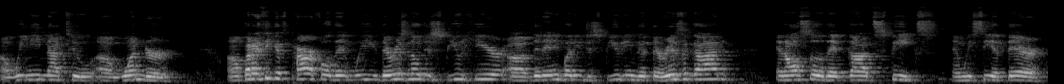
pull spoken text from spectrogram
Uh, we need not to uh, wonder. Uh, but I think it's powerful that we there is no dispute here uh, that anybody disputing that there is a God and also that God speaks, and we see it there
